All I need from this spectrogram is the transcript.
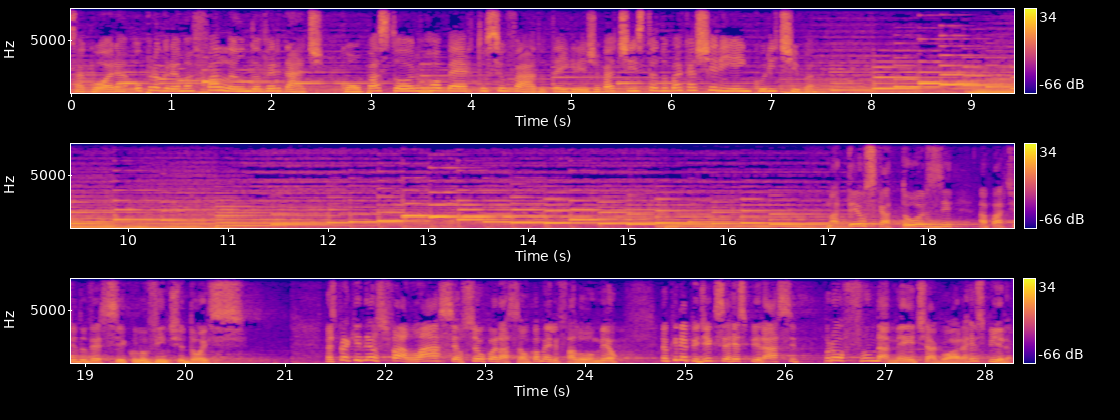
Começa agora o programa Falando a Verdade, com o pastor Roberto Silvado, da Igreja Batista do Bacaxeria, em Curitiba. Mateus 14, a partir do versículo 22. Mas para que Deus falasse ao seu coração, como ele falou ao meu, eu queria pedir que você respirasse profundamente agora. Respira,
